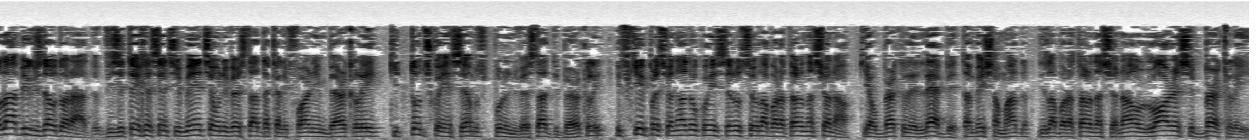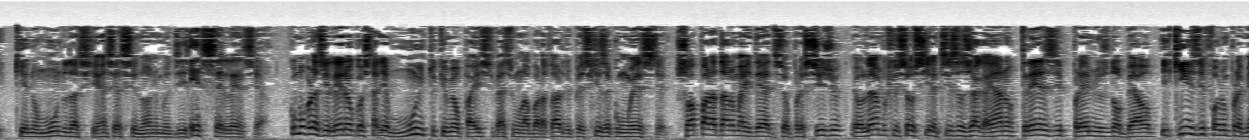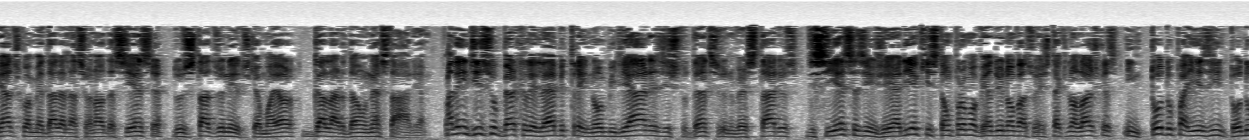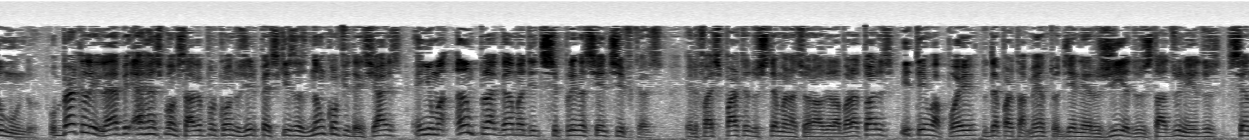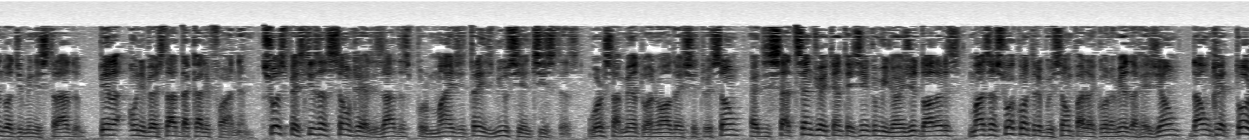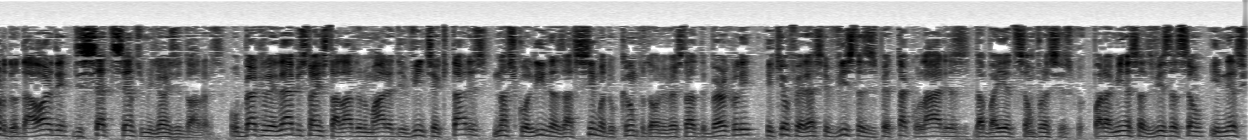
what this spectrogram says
Olá, amigos da Eldorado. Visitei recentemente a Universidade da Califórnia em Berkeley, que todos conhecemos por Universidade de Berkeley, e fiquei impressionado ao conhecer o seu laboratório nacional, que é o Berkeley Lab, também chamado de Laboratório Nacional Lawrence Berkeley, que no mundo da ciência é sinônimo de excelência. Como brasileiro, eu gostaria muito que o meu país tivesse um laboratório de pesquisa como este. Só para dar uma ideia de seu prestígio, eu lembro que seus cientistas já ganharam 13 prêmios Nobel e 15 foram premiados com a Medalha Nacional da Ciência dos Estados Unidos, que é o maior galardão nesta área. Além disso, o Berkeley Lab treinou milhares de estudantes universitários de ciências e engenharia que estão promovendo inovações tecnológicas em todo o país e em todo o mundo. O Berkeley Lab é responsável por conduzir pesquisas não confidenciais em uma ampla gama de disciplinas científicas ele faz parte do Sistema Nacional de Laboratórios e tem o apoio do Departamento de Energia dos Estados Unidos, sendo administrado pela Universidade da Califórnia. Suas pesquisas são realizadas por mais de 3 mil cientistas. O orçamento anual da instituição é de 785 milhões de dólares, mas a sua contribuição para a economia da região dá um retorno da ordem de 700 milhões de dólares. O Berkeley Lab está instalado numa área de 20 hectares nas colinas acima do campus da Universidade de Berkeley e que oferece vistas espetaculares da Baía de São Francisco. Para mim, essas vistas são inesquecíveis.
